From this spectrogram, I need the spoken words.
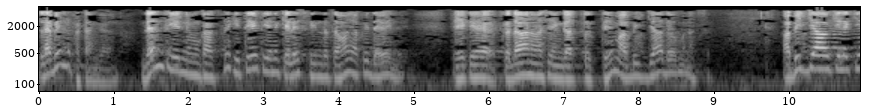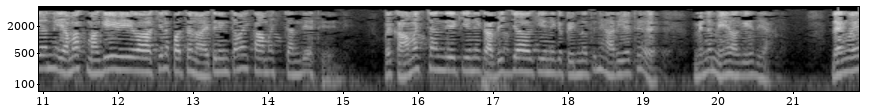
ලැබෙන්න පටන් ගන්නවා. දැන් තියෙන්නේ මොකක්ද? හිතේ තියෙන කෙලෙස් හින්දා තමයි අපි දැවෙන්නේ. ඒක ප්‍රධාන වශයෙන් ගත්තොත් එහෙම අවිජ්ජා දෝමනස්ස. අවිජ්ජාව කියලා කියන්නේ යමක් මගේ වේවා කියලා පතනවා. එතනින් තමයි කාමච්ඡන්දය ඇති වෙන්නේ. ඔය කාමච්ඡන්දය කියන එක අවිජ්ජාව කියන එක පින්නතුනේ හරියට මෙන්න මේ වගේ දෙයක්. දැන් ඔය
